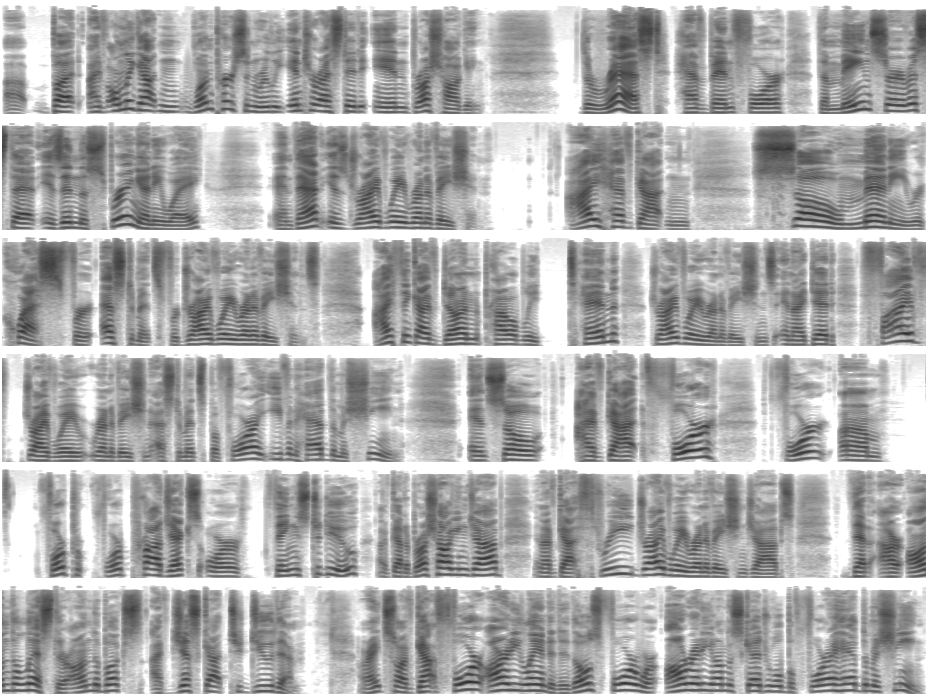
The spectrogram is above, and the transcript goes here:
Uh, but I've only gotten one person really interested in brush hogging. The rest have been for the main service that is in the spring anyway, and that is driveway renovation. I have gotten so many requests for estimates for driveway renovations. I think I've done probably 10 driveway renovations, and I did five driveway renovation estimates before I even had the machine. And so I've got four, four, um, four, four projects or things to do. I've got a brush hogging job and I've got three driveway renovation jobs that are on the list. They're on the books. I've just got to do them. All right, so I've got four already landed. And those four were already on the schedule before I had the machine.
